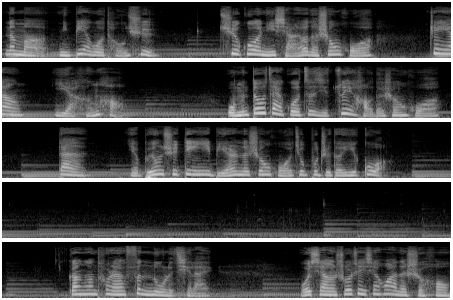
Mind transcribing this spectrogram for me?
那么你别过头去。去过你想要的生活，这样也很好。我们都在过自己最好的生活，但也不用去定义别人的生活就不值得一过。刚刚突然愤怒了起来，我想说这些话的时候，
